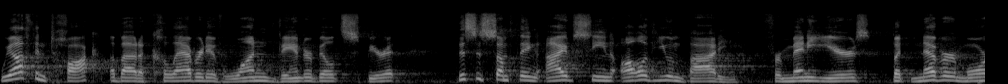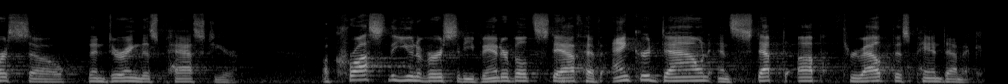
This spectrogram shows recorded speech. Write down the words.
We often talk about a collaborative One Vanderbilt spirit. This is something I've seen all of you embody for many years, but never more so than during this past year. Across the university, Vanderbilt staff have anchored down and stepped up throughout this pandemic.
